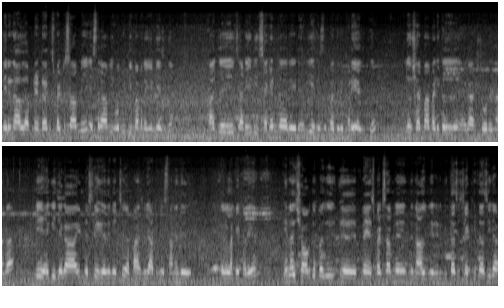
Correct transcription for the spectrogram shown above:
ਮੇਰੇ ਨਾਲ ਆਪਣੇ ਡਰੱਗ ਇੰਸਪੈਕਟਰ ਸਾਹਿਬ ਨੇ ਇਸ ਤਰ੍ਹਾਂ ਵੀ ਹੋਰ ਵੀ ਟੀਮਾਂ ਬਣਾਈਆਂ ਗਈਆਂ ਸੀਗੀਆਂ। ਅੱਜ ਇਹ ਸਾਡੀ ਦੀ ਸੈਕੰਡ ਰੇਡ ਹੈਗੀ ਹੈ ਜਿਸ ਦੇ ਪੱਧਰ ਤੇ ਖੜੇ ਆ ਜਿੱਥੇ ਨਿਊ ਸ਼ਰਮਾ ਮੈਡੀਕਲ ਹੈਗਾ ਸਟੋਰ ਇਹਨਾਂ ਦਾ। ਇਹ ਹੈਗੀ ਜਗ੍ਹਾ ਇੰਡਸਟਰੀ ਏਰੀਆ ਦੇ ਵਿੱਚ ਆਪਾਂ ਇਸ ਵੇਲੇ 8 ਵਜੇ ਸਥਾਨੇ ਦੇ ਇਲਾਕੇ ਖੜੇ ਆ। ਇਹਨਾਂ ਦੀ ਸ਼ਾਪ ਦੇ ਉੱਪਰ ਆਪਣੇ ਇੰਸਪੈਕਟਰ ਸਾਹਿਬ ਨੇ ਦੇ ਨਾਲ ਰੇਡ ਕੀਤਾ ਸੀ ਚੈੱਕ ਕੀਤਾ ਸੀਗਾ।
